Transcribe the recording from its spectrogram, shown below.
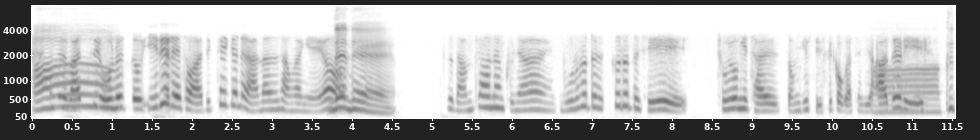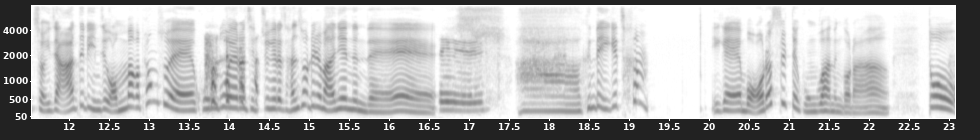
아. 근데 마치 오늘 또 일을 해서 아직 퇴근을 안 하는 상황이에요. 네네. 그 남편은 그냥 물 흐르, 흐르듯이 조용히 잘 넘길 수 있을 것 같은데 아들이 아, 그쵸. 이제 아들이 이제 엄마가 평소에 공부해라, 집중해라, 잔소리를 많이 했는데. 네. 아, 근데 이게 참, 이게 뭐 어렸을 때 공부하는 거랑 또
